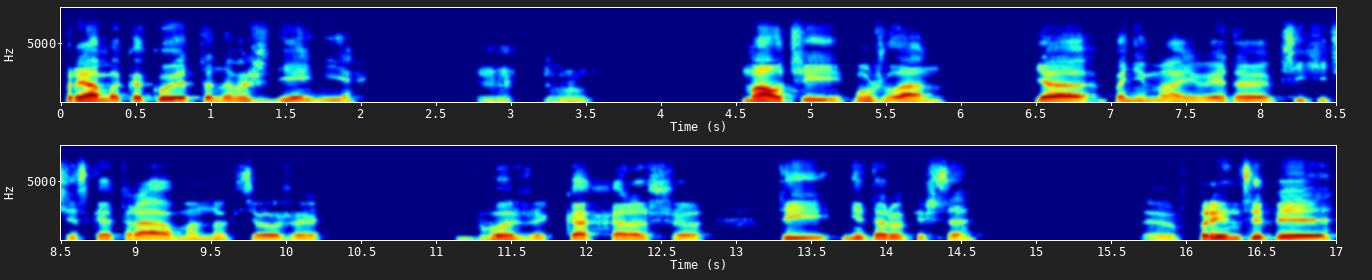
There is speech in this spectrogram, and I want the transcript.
Прямо какое-то наваждение. Молчи, мужлан. Я понимаю, это психическая травма, но все же... Боже, как хорошо. Ты не торопишься? Э, в принципе...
